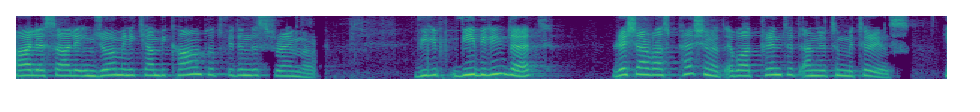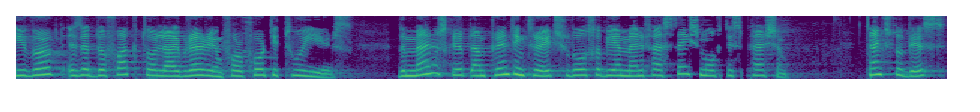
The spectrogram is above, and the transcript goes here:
Halle Saale in Germany can be counted within this framework. We, we believe that Rescher was passionate about printed and written materials. He worked as a de facto librarian for 42 years. The manuscript and printing trade should also be a manifestation of this passion. Thanks to this,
